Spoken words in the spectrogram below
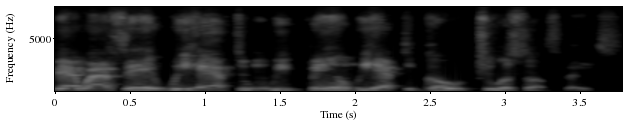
that's why I said we have to when we film, we have to go to a subspace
